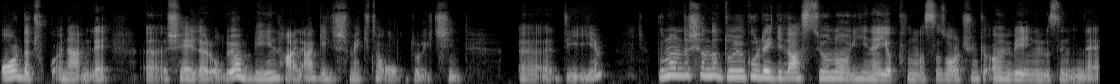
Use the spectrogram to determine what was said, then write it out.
Orada çok önemli şeyler oluyor. Beyin hala gelişmekte olduğu için diyeyim. Bunun dışında duygu regülasyonu yine yapılması zor. Çünkü ön beynimizin yine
